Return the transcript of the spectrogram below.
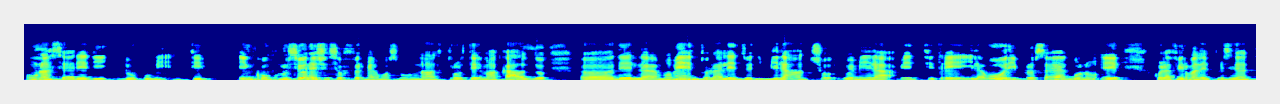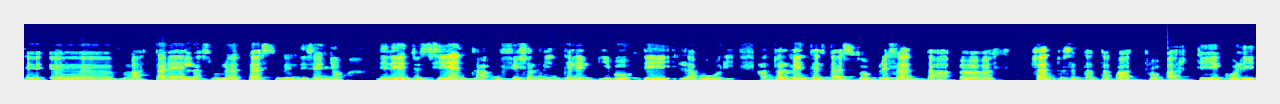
una serie di documenti. In conclusione ci soffermiamo su un altro tema caldo eh, del momento, la legge di bilancio 2023. I lavori proseguono e con la firma del presidente eh, Mattarella sul testo del disegno di legge si entra ufficialmente nel vivo dei lavori. Attualmente il testo presenta eh, 174 articoli,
